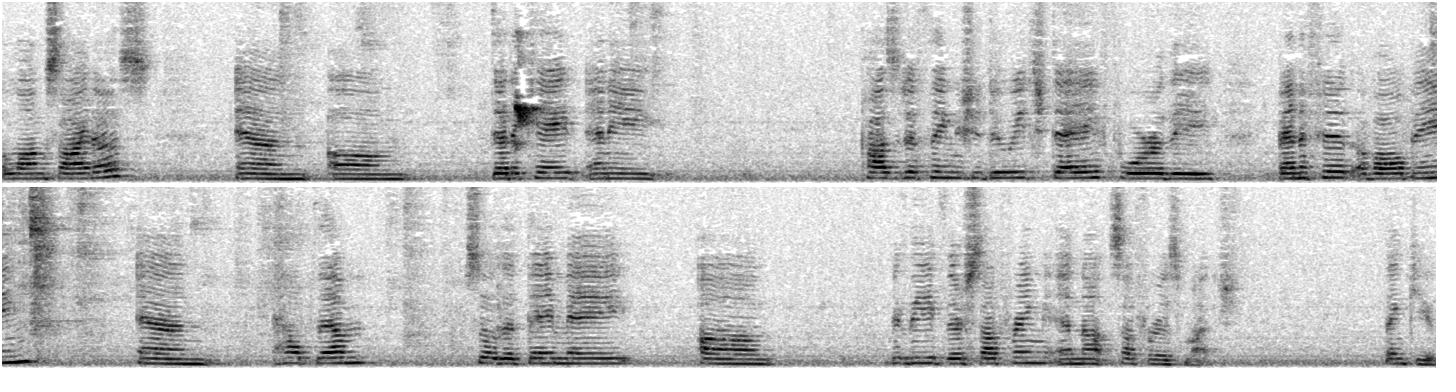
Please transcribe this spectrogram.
alongside us and um, dedicate any positive things you do each day for the benefit of all beings and help them so that they may um, relieve their suffering and not suffer as much. Thank you.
